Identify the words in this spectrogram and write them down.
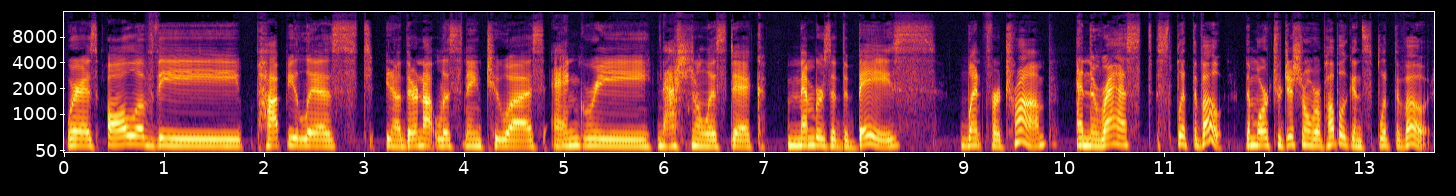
Whereas all of the populist, you know, they're not listening to us, angry, nationalistic members of the base went for Trump, and the rest split the vote. The more traditional Republicans split the vote.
